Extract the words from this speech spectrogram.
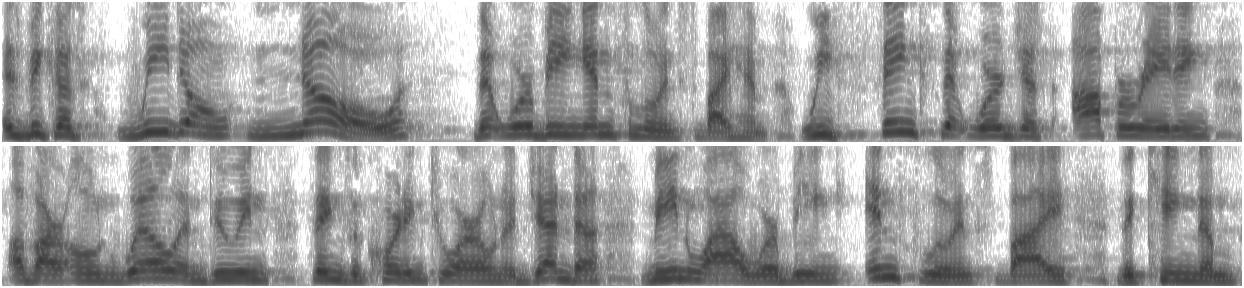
is because we don't know that we're being influenced by him. We think that we're just operating of our own will and doing things according to our own agenda. Meanwhile, we're being influenced by the kingdom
